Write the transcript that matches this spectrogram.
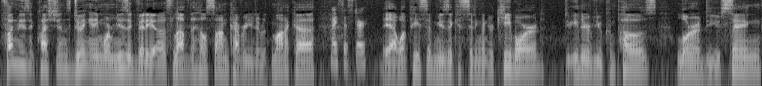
Fun music questions. Doing any more music videos? Love the Hillsong cover you did with Monica. My sister. Yeah, what piece of music is sitting on your keyboard? Do either of you compose? Laura, do you sing?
